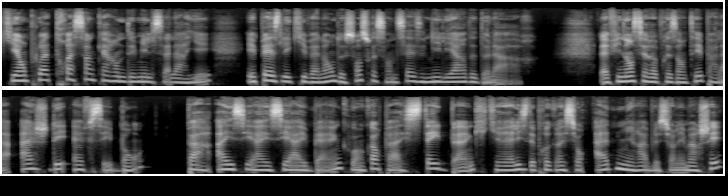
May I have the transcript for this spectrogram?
qui emploie 342 000 salariés et pèse l'équivalent de 176 milliards de dollars. La finance est représentée par la HDFC Bank, par ICICI Bank ou encore par State Bank qui réalise des progressions admirables sur les marchés,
